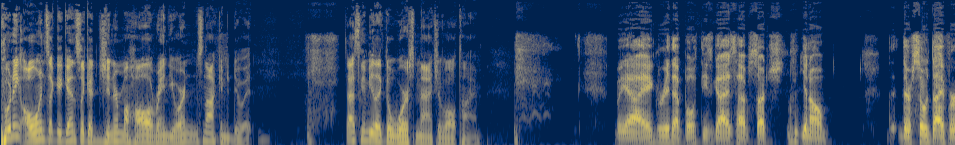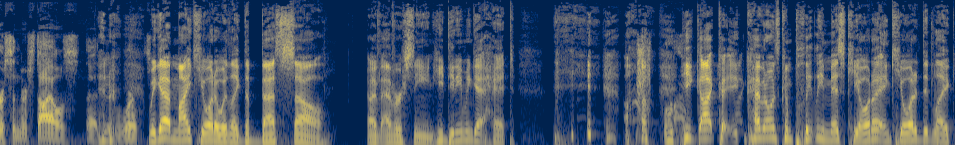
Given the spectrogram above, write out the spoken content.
Putting Owens like against like a Jinder Mahal or Randy Orton is not going to do it. That's going to be like the worst match of all time. But yeah, I agree that both these guys have such, you know, they're so diverse in their styles that And it works. We got Mike Chioda with like the best sell I've ever seen. He didn't even get hit. he got Kevin Owens completely missed Chioda, and Chioda did like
